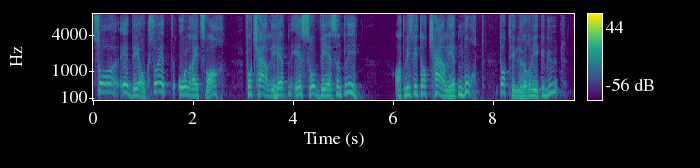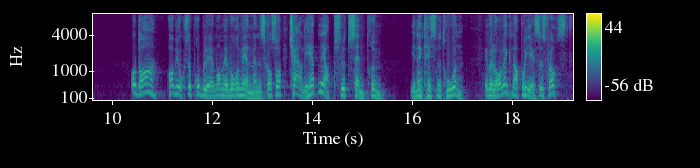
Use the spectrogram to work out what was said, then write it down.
så er det også et ålreit svar. For kjærligheten er så vesentlig at hvis vi tar kjærligheten bort, da tilhører vi ikke Gud. Og da har vi også problemer med våre medmennesker. Så kjærligheten er absolutt sentrum i den kristne troen. Jeg vil holde en knapp på Jesus først,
